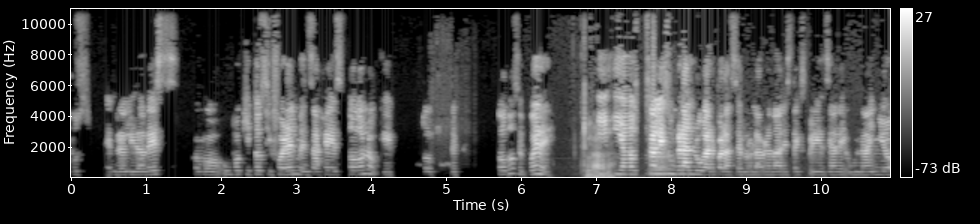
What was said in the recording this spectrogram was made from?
pues en realidad es como un poquito, si fuera el mensaje, es todo lo que, todo se puede. Y, Australia es un gran lugar para hacerlo, la verdad. Esta experiencia de un año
